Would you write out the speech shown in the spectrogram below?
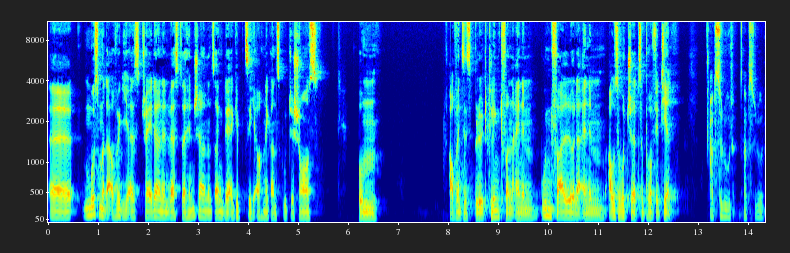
äh, muss man da auch wirklich als Trader und Investor hinschauen und sagen, da ergibt sich auch eine ganz gute Chance, um, auch wenn es jetzt blöd klingt, von einem Unfall oder einem Ausrutscher zu profitieren. Absolut, absolut.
